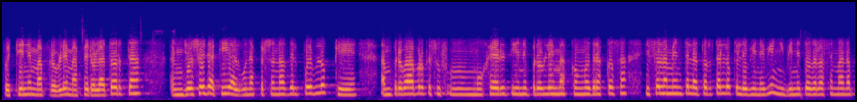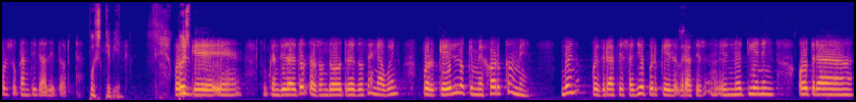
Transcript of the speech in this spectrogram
pues tienen más problemas, pero la torta yo soy de aquí, algunas personas del pueblo que han probado porque su mujer tiene problemas con otras cosas y solamente la torta es lo que le viene bien y viene toda la semana por su cantidad de torta. Pues qué bien. Porque pues eh, su cantidad de torta son dos o tres docenas, bueno, porque es lo que mejor come. Bueno, pues gracias a Dios, porque gracias eh, no tienen otra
